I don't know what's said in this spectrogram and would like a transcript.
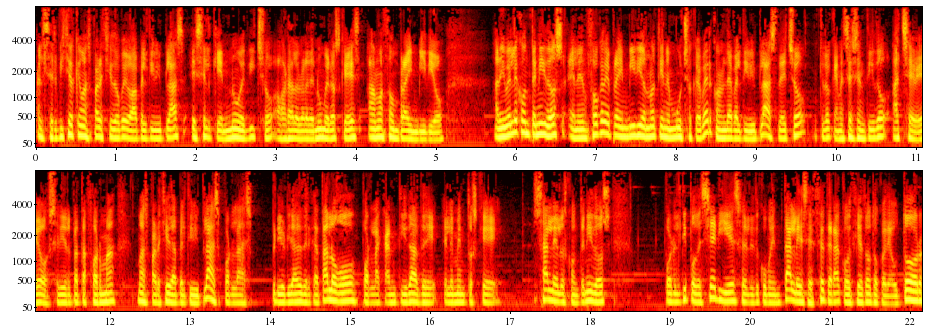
el servicio que más parecido veo a Apple TV Plus es el que no he dicho, ahora hablar de números, que es Amazon Prime Video. A nivel de contenidos, el enfoque de Prime Video no tiene mucho que ver con el de Apple TV Plus. De hecho, creo que en ese sentido HBO sería la plataforma más parecida a Apple TV Plus por las prioridades del catálogo, por la cantidad de elementos que salen los contenidos, por el tipo de series, de documentales, etcétera, con cierto toque de autor,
